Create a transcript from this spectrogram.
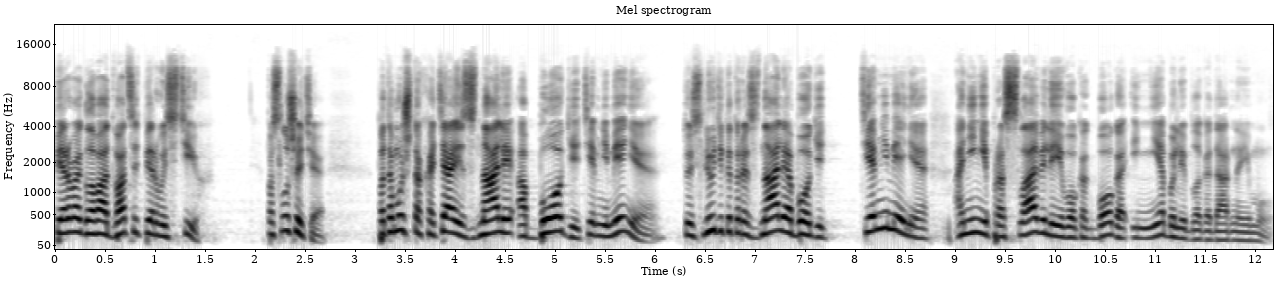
1 глава, 21 стих. Послушайте. Потому что, хотя и знали о Боге, тем не менее, то есть люди, которые знали о Боге, тем не менее, они не прославили Его как Бога и не были благодарны Ему.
